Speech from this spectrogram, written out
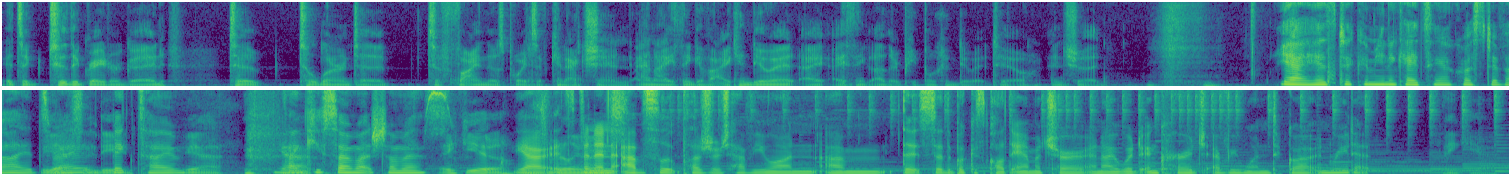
it's a to the greater good to to learn to to find those points of connection and i think if i can do it i, I think other people can do it too and should Yeah, here's to communicating across divides, Yes, right? indeed. Big time. yeah Thank you so much, Thomas. thank you Yeah, It's it's really been nice. an absolute pleasure to have you on. Um, the, so the book is called Amateur, and I would encourage everyone to go out and read it. thank you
